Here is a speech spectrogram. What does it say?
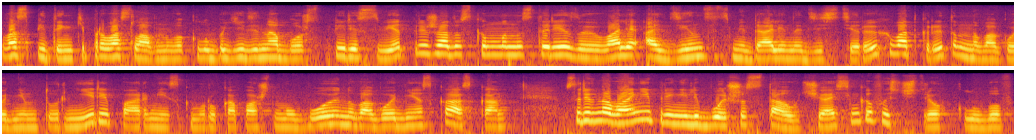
Воспитанники православного клуба единоборств «Пересвет» при Жадовском монастыре завоевали 11 медалей на десятерых в открытом новогоднем турнире по армейскому рукопашному бою «Новогодняя сказка». В соревновании приняли больше 100 участников из четырех клубов.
